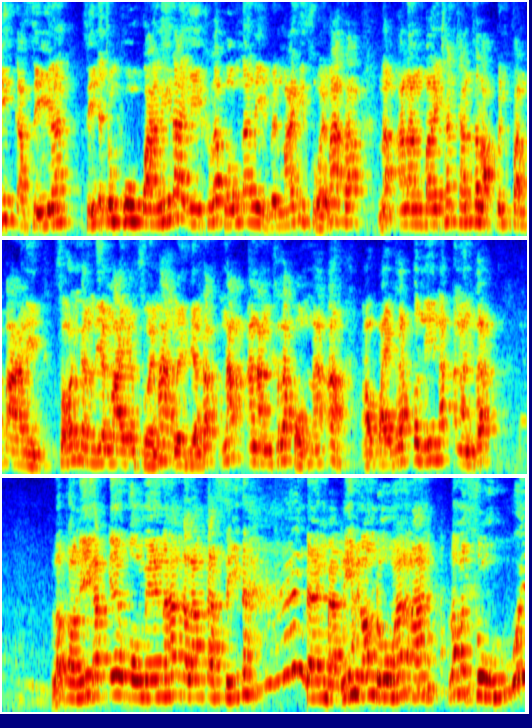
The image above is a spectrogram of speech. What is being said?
ยิ่งกัดสีนะสีจะชมพูกว่านี้ได้อีกครับผมนะนี่เป็นไม้ที่สวยมากครับ นับอนันต์ใบชั้นๆสลับเป็นฟันปลานี่ซ้อนกันเรียงรายกันสวยมากเลยทีเดียวครับ นับอนันต์ครับผมนะอะเอาไปครับต้นนี้นับอนันต์ครับ แล้วตอนนี้ครับเอลโกเมนนะฮะกำลังกัดสีแดง แดงแบบนี้พี่น้องดูฮะนะ แล้วมันสวย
